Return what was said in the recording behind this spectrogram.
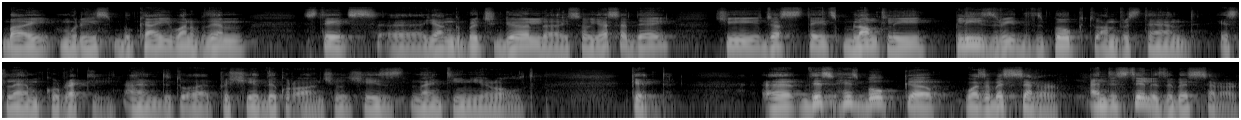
by Maurice Bucaille. One of them states, a young British girl I saw yesterday, she just states bluntly, please read this book to understand Islam correctly and to appreciate the Quran. She, she's 19 year old kid. Uh, this, his book uh, was a bestseller and still is a bestseller.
